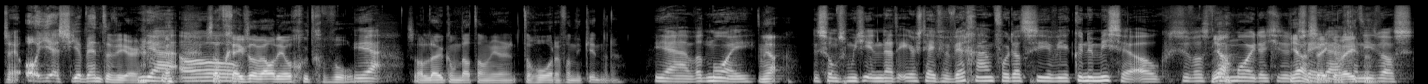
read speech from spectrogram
Zei, oh yes, je bent er weer. ja oh. dus dat geeft dan wel een heel goed gevoel. ja. Het is wel leuk om dat dan weer te horen van die kinderen. ja, wat mooi. Ja, Dus soms moet je inderdaad eerst even weggaan voordat ze je weer kunnen missen ook. Dus het was Ja. wel mooi dat je er Ja, twee dagen weten. niet was.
